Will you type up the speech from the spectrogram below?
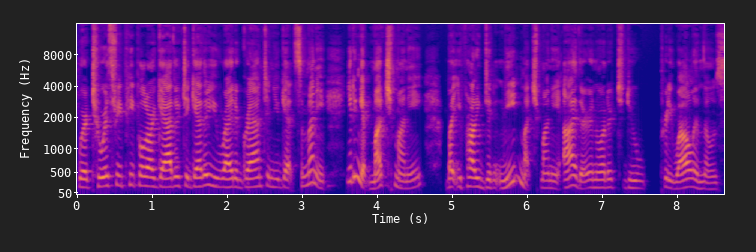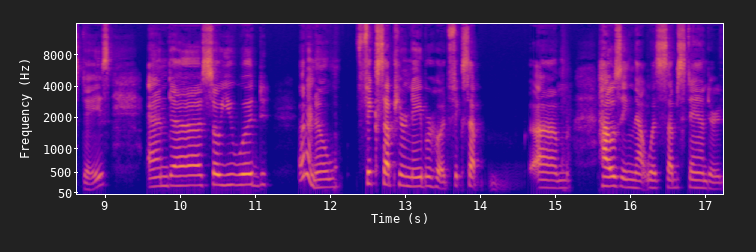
where two or three people are gathered together, you write a grant and you get some money. You didn't get much money, but you probably didn't need much money either in order to do pretty well in those days. And uh, so you would, I don't know, fix up your neighborhood, fix up um, housing that was substandard.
